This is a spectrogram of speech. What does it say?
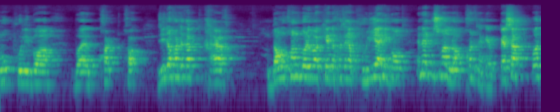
মুখ ফুলিব যিডোখৰ জেগাত দংশন কৰিব সেইডোখৰ জেগাত ফুলি আহিব এনে কিছুমান লক্ষণ থাকে। পেচাবত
